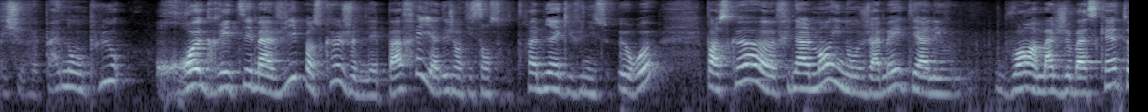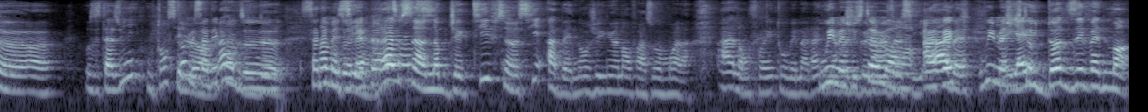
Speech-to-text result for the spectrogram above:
Mais je vais pas non plus regretter ma vie parce que je ne l'ai pas fait. Il y a des gens qui s'en sortent très bien et qui finissent heureux parce que euh, finalement, ils n'ont jamais été allés voir un match de basket euh, aux États-Unis. Pourtant, c'est leur ça dépend rêve de, ça non, mais c'est un rêve, c'est un objectif, c'est ainsi. Ah ben non, j'ai eu un enfant à ce moment-là. Ah, l'enfant est tombé malade. Oui, mais justement. Ah, avec... ben, oui, mais il y a eu d'autres événements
